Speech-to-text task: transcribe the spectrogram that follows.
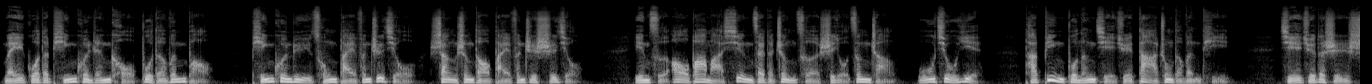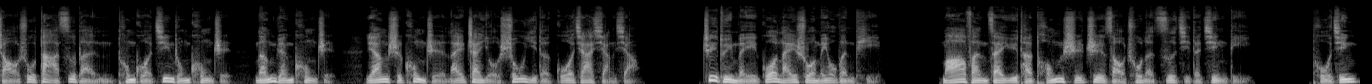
美国的贫困人口不得温饱。贫困率从百分之九上升到百分之十九，因此奥巴马现在的政策是有增长无就业，它并不能解决大众的问题，解决的是少数大资本通过金融控制、能源控制、粮食控制来占有收益的国家想象。这对美国来说没有问题，麻烦在于他同时制造出了自己的劲敌。普京、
